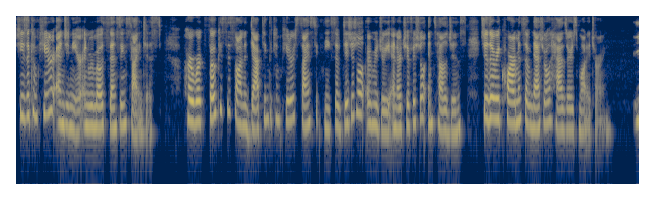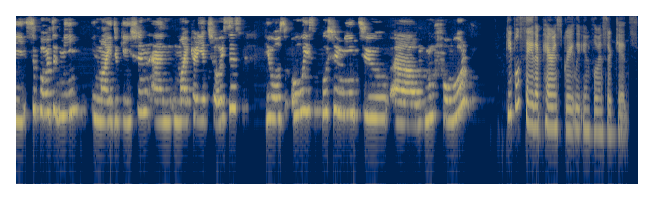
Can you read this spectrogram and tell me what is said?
She's a computer engineer and remote sensing scientist. Her work focuses on adapting the computer science techniques of digital imagery and artificial intelligence to the requirements of natural hazards monitoring. He supported me in my education and my career choices. He was always pushing me to uh, move forward. People say that parents greatly influence their kids.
